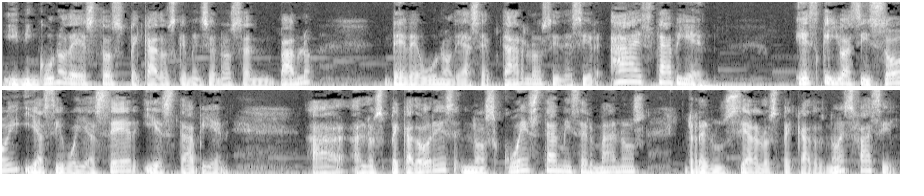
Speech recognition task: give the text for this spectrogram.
y ninguno de estos pecados que mencionó San Pablo debe uno de aceptarlos y decir, ah, está bien, es que yo así soy y así voy a ser y está bien. A, a, los pecadores nos cuesta, mis hermanos, renunciar a los pecados. No es fácil.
